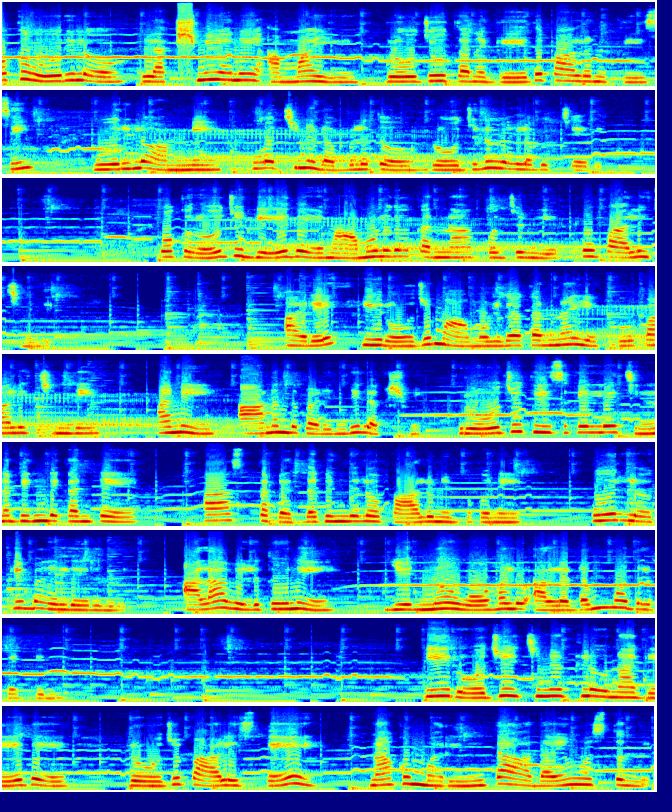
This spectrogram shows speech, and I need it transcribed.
ఒక ఊరిలో లక్ష్మి అనే అమ్మాయి రోజు తన గేదె పాలను తీసి ఊరిలో అమ్మి వచ్చిన డబ్బులతో రోజులు వెళ్ళబుచ్చేది. ఒకరోజు గేదె మామూలుగా కన్నా కొంచెం ఎక్కువ పాలు ఇచ్చింది. అరే ఈ రోజు మామూలుగా కన్నా ఎక్కువ పాలు ఇచ్చింది అని ఆనందపడింది లక్ష్మి. రోజు తీసుకెళ్ళే చిన్న బిందె కంటే కాస్త పెద్ద బిందెలో పాలు నింపుకొని ఊరిలోకి బయలుదేరింది. అలా వెళుతూనే ఎన్నో ఊహలు అల్లడం మొదలుపెట్టింది. ఈ రోజు ఇచ్చినట్లు నా గేదె రోజు పాలిస్తే నాకు మరింత ఆదాయం వస్తుంది.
